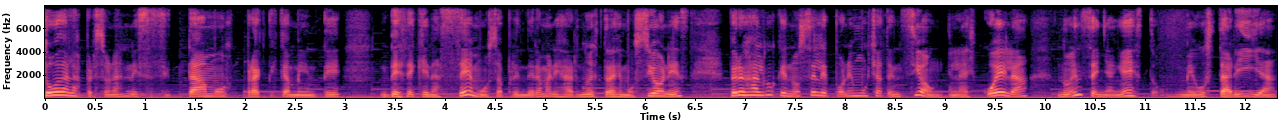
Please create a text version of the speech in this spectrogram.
todas las personas necesitamos prácticamente desde que nacemos aprender a manejar nuestras emociones, pero es algo que no se le pone mucha atención. En la escuela no enseñan esto. Me gustaría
